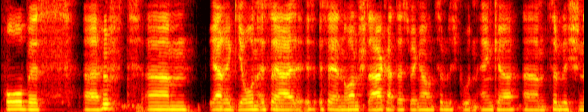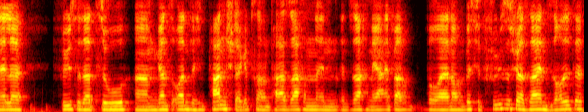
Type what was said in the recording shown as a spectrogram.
Po bis äh, Hüft. Ähm, ja, Region ist er, ist, ist er enorm stark, hat deswegen auch einen ziemlich guten Anker, ähm, ziemlich schnelle Füße dazu, ähm, ganz ordentlichen Punch. Da gibt es noch ein paar Sachen in, in Sachen, ja, einfach, wo er noch ein bisschen physischer sein sollte.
